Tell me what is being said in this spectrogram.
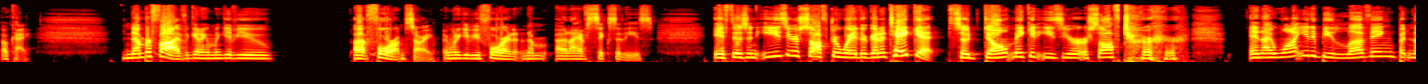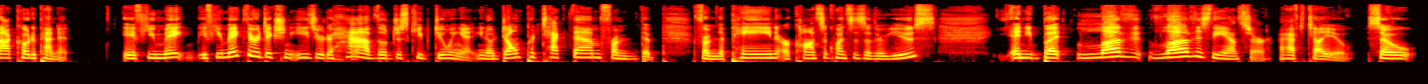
Okay. Number five again i'm going to give you uh, four, I'm sorry. I'm going to give you four, and, and I have six of these. If there's an easier, softer way, they're going to take it. So don't make it easier or softer. and I want you to be loving but not codependent. If you make if you make their addiction easier to have, they'll just keep doing it. You know, don't protect them from the from the pain or consequences of their use. And you, but love love is the answer. I have to tell you. So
